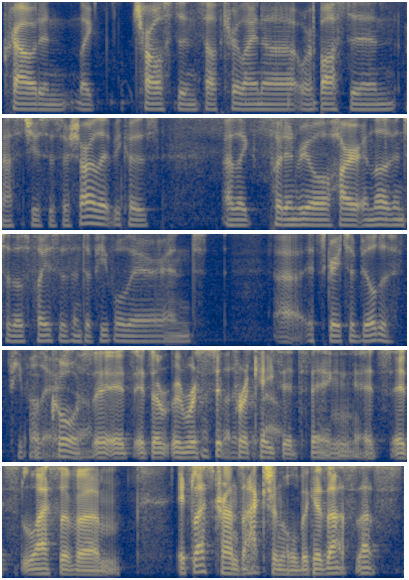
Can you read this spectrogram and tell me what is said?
crowd in like Charleston, South Carolina or Boston, Massachusetts or Charlotte because I like put in real heart and love into those places and to people there and uh, it's great to build with people there. Of there. course, so- it's it's a reciprocated thing. It's it's less of um, it's less transactional because that's that's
